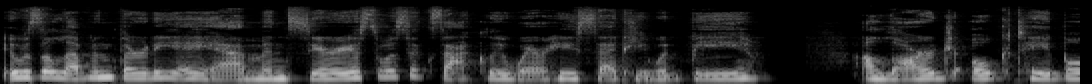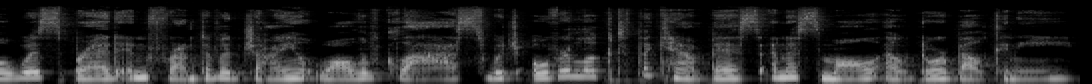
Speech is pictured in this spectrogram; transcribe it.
It was 11:30 a.m. and Sirius was exactly where he said he would be. A large oak table was spread in front of a giant wall of glass which overlooked the campus and a small outdoor balcony.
